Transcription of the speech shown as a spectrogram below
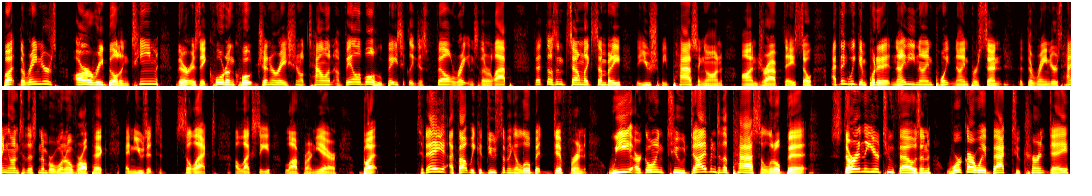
But the Rangers are a rebuilding team. There is a quote unquote generational talent available who basically just fell right into their lap. That doesn't sound like somebody that you should be passing on on draft day. So I think we can put it at 99.9% that the Rangers hang on to this number one overall pick and use it to select Alexi Lafreniere. But Today, I thought we could do something a little bit different. We are going to dive into the past a little bit, start in the year 2000, work our way back to current day,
